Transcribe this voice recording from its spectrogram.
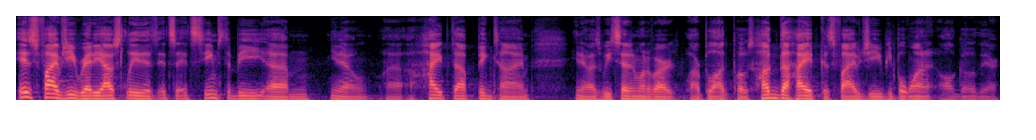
Is 5G ready? Obviously, it's, it's it seems to be um, you know uh, hyped up big time. You know, as we said in one of our, our blog posts, hug the hype because 5G people want it all go there.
